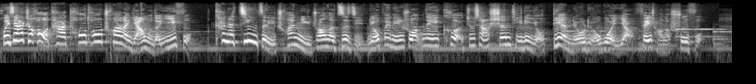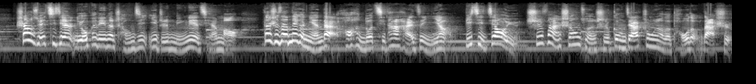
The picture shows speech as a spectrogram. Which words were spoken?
回家之后，他偷偷穿了养母的衣服，看着镜子里穿女装的自己，刘佩林说，那一刻就像身体里有电流流过一样，非常的舒服。上学期间，刘佩林的成绩一直名列前茅，但是在那个年代，和很多其他孩子一样，比起教育，吃饭生存是更加重要的头等大事。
